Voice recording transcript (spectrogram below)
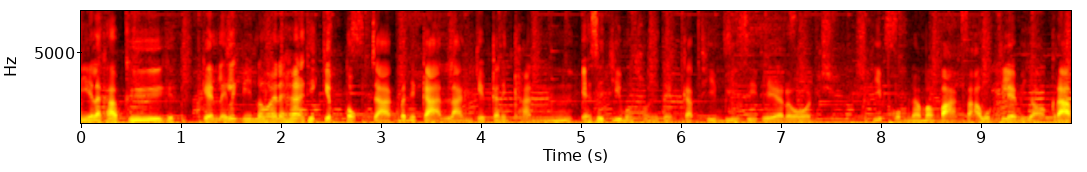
นี่แหละครับคือเกร็ดเล็กๆน้อยๆนะฮะที่เก็บตกจากบรรยากาศหลังเก็บการแข่งขัน SCG เมืองทองยูเต็ดกับทีม BC เทโรนที่ผมนำมาฝากสาวกเกลียมยองครับ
